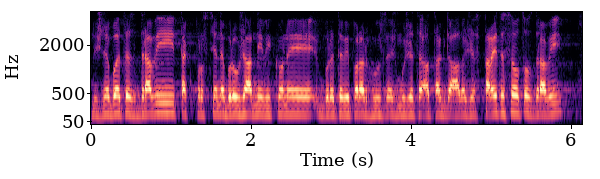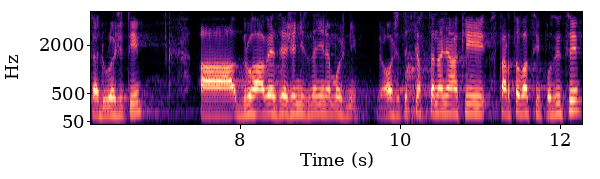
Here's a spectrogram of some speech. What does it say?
Když nebudete zdraví, tak prostě nebudou žádné výkony, budete vypadat hůř, než můžete a tak dále. Takže starejte se o to zdraví, to je důležitý. A druhá věc je, že nic není nemožný. Jo? Že teďka jste na nějaký startovací pozici,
